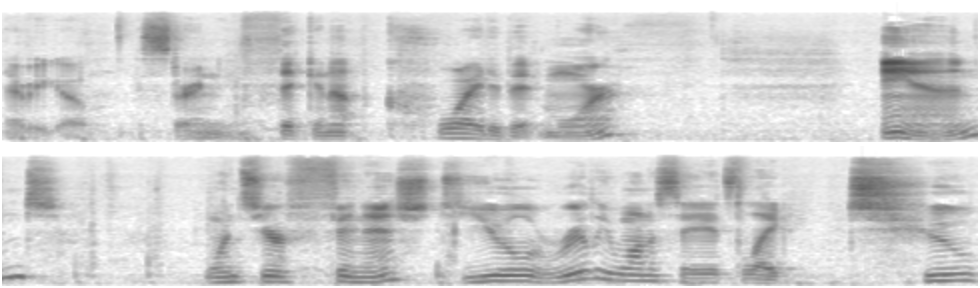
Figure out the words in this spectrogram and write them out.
There we go. It's starting to thicken up quite a bit more. And once you're finished, you'll really want to say it's like two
